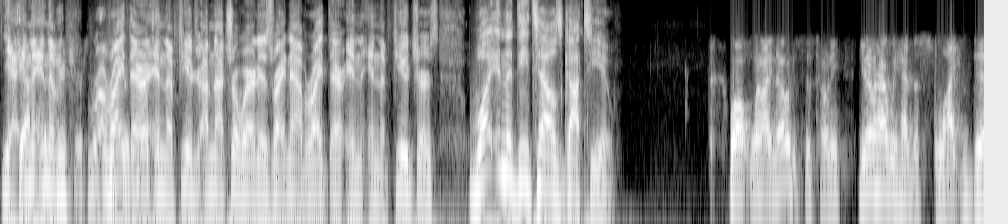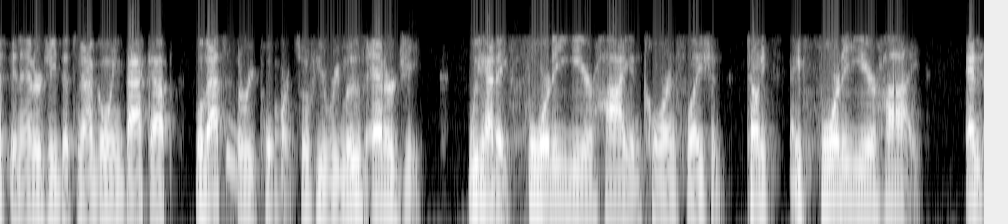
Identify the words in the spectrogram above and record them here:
Yeah, in the, in the, the, futures, right futures there market. in the future. I'm not sure where it is right now, but right there in in the futures. What in the details got to you? Well, what I noticed is Tony, you know how we had the slight dip in energy that's now going back up. Well, that's in the report. So if you remove energy, we had a 40-year high in core inflation. Tony, a 40-year high. And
